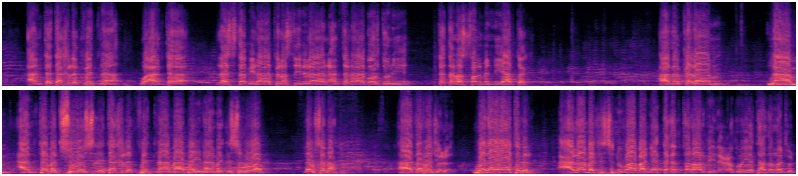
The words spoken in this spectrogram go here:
أنت تخلق فتنة وأنت لست بنائب فلسطيني الآن أنت نائب أردني تتنصل من نيابتك. هذا الكلام نعم أنت مدسوس لتخلق فتنة ما بين مجلس النواب. لو سمحتم هذا الرجل ولا يعتذر. على مجلس النواب أن يتخذ قرار في عضوية هذا الرجل.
